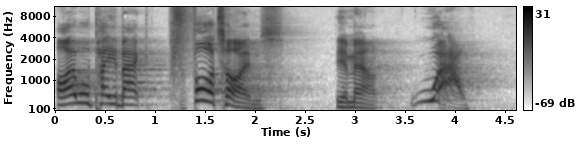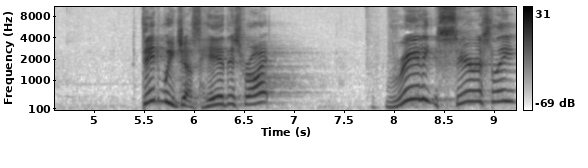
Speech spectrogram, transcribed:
I will pay back four times the amount. Wow. Did we just hear this right? Really? Seriously?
